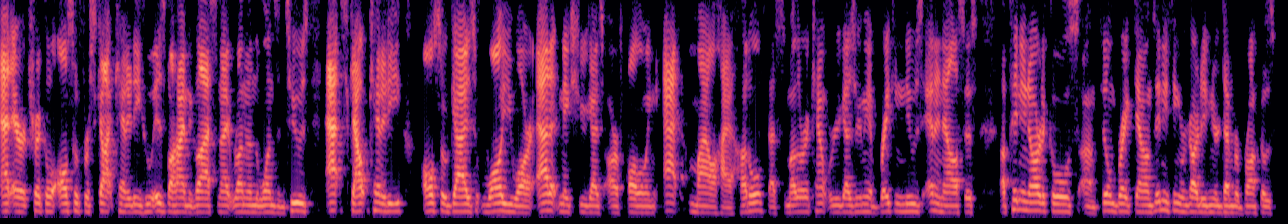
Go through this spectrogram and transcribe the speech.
at Erick Trickel, also for Scott Kennedy, who is behind the glass tonight, running the ones and twos at Scout Kennedy. Also, guys, while you are at it, make sure you guys are following at Mile High Huddle. That's some other account where you guys are going to get breaking news and analysis, opinion articles, um, film breakdowns, anything regarding your Denver Broncos.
